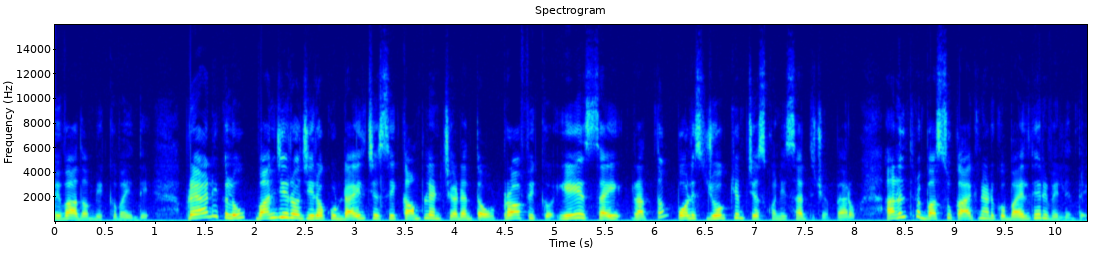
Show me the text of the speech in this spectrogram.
వివాదం ఎక్కువైంది ప్రయాణికులు వన్ జీరో జీరోకు డయల్ చేసి కంప్లైంట్ చేయడంతో ట్రాఫిక్ ఏఎస్ఐ రత్నం పోలీస్ జోక్యం చేసుకుని సర్ది చెప్పారు. అనంతరం బస్సు కాకినాడకు బయలుదేరి వెళ్ళింది.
